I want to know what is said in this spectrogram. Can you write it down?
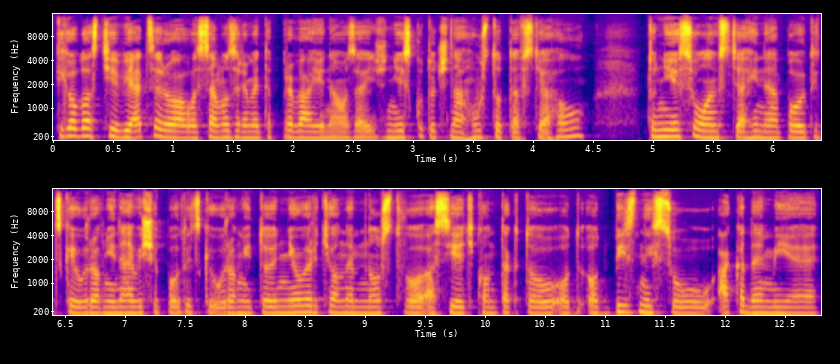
Tých oblastí je viacero, ale samozrejme tá prvá je naozaj že neskutočná hustota vzťahov. To nie sú len vzťahy na politickej úrovni, najvyššej politickej úrovni, to je neuveriteľné množstvo a sieť kontaktov od, od biznisu, akadémie,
